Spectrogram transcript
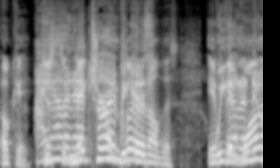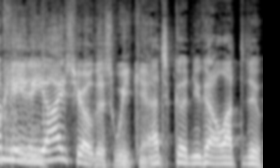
okay, I just to make sure I'm clear on all this. If we got a want new meeting, KVI show this weekend. That's good. You got a lot to do.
